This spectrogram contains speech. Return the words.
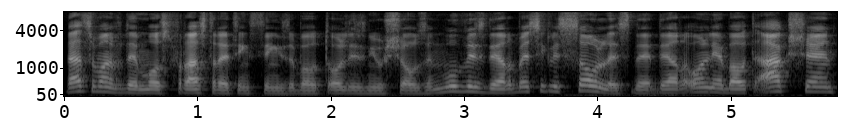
That's one of the most frustrating things about all these new shows and movies. They are basically soulless. They, they are only about action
